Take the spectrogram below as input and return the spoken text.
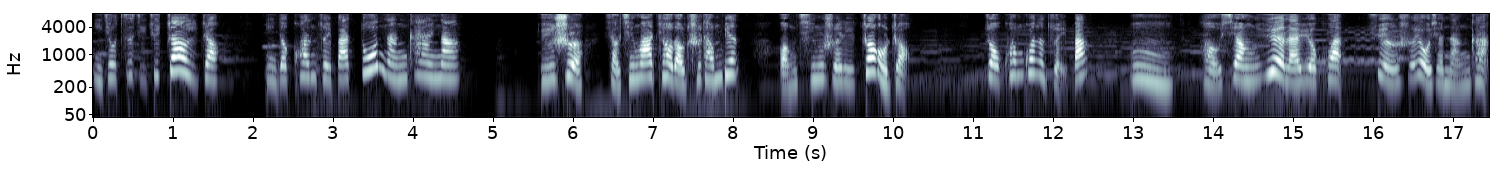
你就自己去照一照，你的宽嘴巴多难看呢。”于是，小青蛙跳到池塘边，往清水里照了照，照宽宽的嘴巴，嗯，好像越来越宽，确实有些难看。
